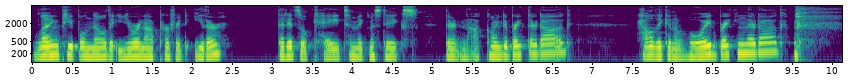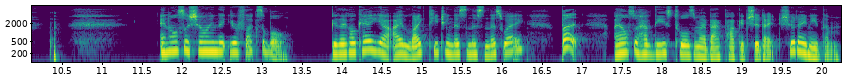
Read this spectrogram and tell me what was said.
letting people know that you're not perfect either, that it's okay to make mistakes, they're not going to break their dog, how they can avoid breaking their dog, and also showing that you're flexible. Be like, okay, yeah, I like teaching this and this and this way, but I also have these tools in my back pocket should I should I need them.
